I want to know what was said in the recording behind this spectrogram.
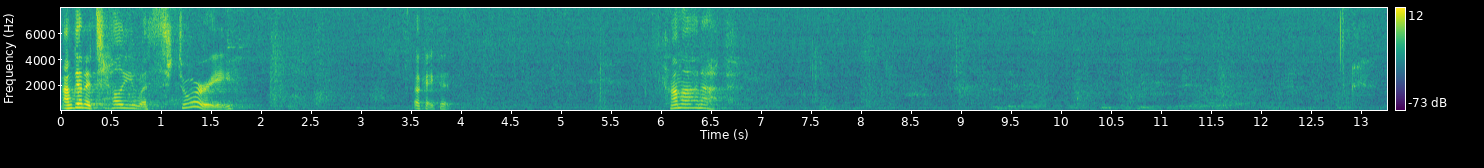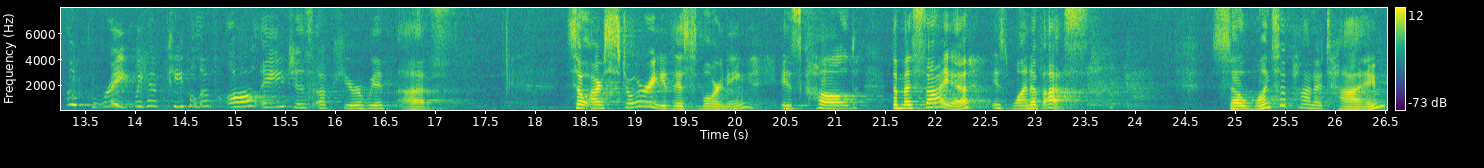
I'm going to tell you a story. Okay, good. Come on up. Great. We have people of all ages up here with us. So, our story this morning is called The Messiah is One of Us. So, once upon a time,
